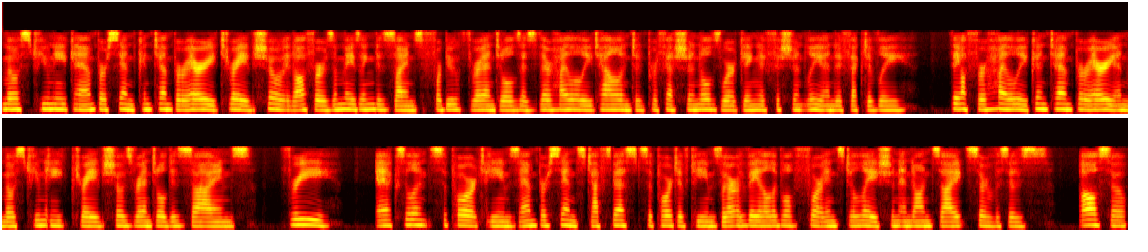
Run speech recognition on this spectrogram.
Most unique ampersand contemporary trade show it offers amazing designs for booth rentals as they're highly talented professionals working efficiently and effectively. They offer highly contemporary and most unique trade shows rental designs. 3. Excellent support teams ampersand staff's best supportive teams are available for installation and on-site services. Also,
